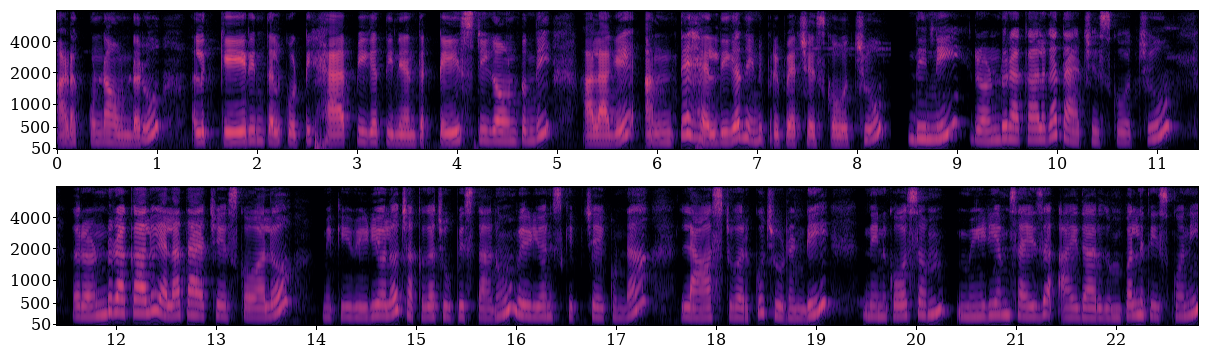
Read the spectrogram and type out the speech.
అడగకుండా ఉండరు. వాళ్ళు కేరింతలు కొట్టి హ్యాపీగా తినేంత టేస్టీగా ఉంటుంది. అలాగే అంతే హెల్దీగా దీన్ని ప్రిపేర్ చేసుకోవచ్చు. దీన్ని రెండు రకాలుగా తయారు చేసుకోవచ్చు. రెండు రకాలు ఎలా తయారు చేసుకోవాలో మీకు ఈ వీడియోలో చక్కగా చూపిస్తాను. వీడియోని స్కిప్ చేయకుండా లాస్ట్ వరకు చూడండి. దీనికోసం మీడియం సైజు ఐదారు దుంపల్ని తీసుకొని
